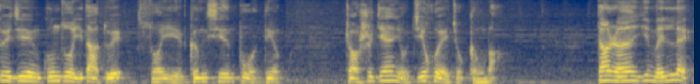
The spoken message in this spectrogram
最近工作一大堆，所以更新不稳定，找时间有机会就更吧。当然，因为累，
